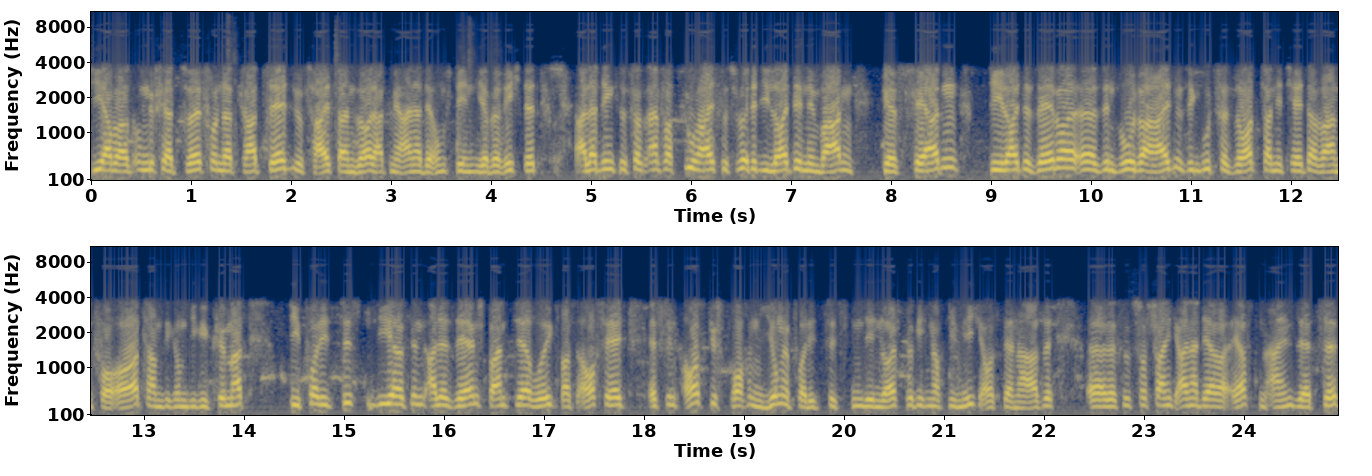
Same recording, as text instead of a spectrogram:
die aber ungefähr 1200 Grad Celsius heiß sein soll, hat mir einer der Umstehenden hier berichtet. Allerdings ist das einfach zu heiß, es würde die Leute in dem Wagen gefährden. Die Leute selber äh, sind wohl behalten, sind gut versorgt. Sanitäter waren vor Ort, haben sich um die gekümmert. Die Polizisten hier sind alle sehr entspannt, sehr ruhig. Was auffällt, es sind ausgesprochen junge Polizisten, denen läuft wirklich noch die Milch aus der Nase. Äh, das ist wahrscheinlich einer der ersten Einsätze.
